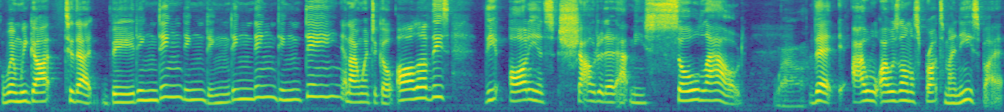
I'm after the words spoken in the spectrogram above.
when we got to that ding ding ding ding ding ding ding ding and i went to go all of these the audience shouted it at me so loud Wow. that I, I was almost brought to my knees by it.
